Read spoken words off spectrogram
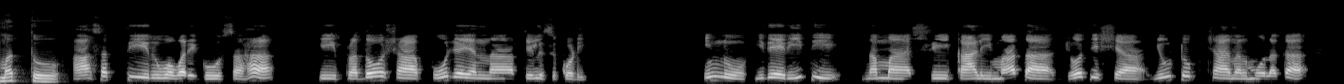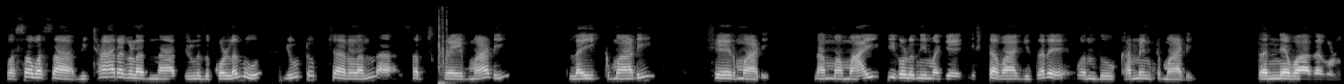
ಮತ್ತು ಆಸಕ್ತಿ ಇರುವವರಿಗೂ ಸಹ ಈ ಪ್ರದೋಷ ಪೂಜೆಯನ್ನ ತಿಳಿಸಿಕೊಡಿ. ಇನ್ನು ಇದೇ ರೀತಿ ನಮ್ಮ ಶ್ರೀ ಕಾಳಿ ಮಾತಾ ಜ್ಯೋತಿಷ್ಯ ಯೂಟ್ಯೂಬ್ ಚಾನಲ್ ಮೂಲಕ ಹೊಸ ಹೊಸ ವಿಚಾರಗಳನ್ನ ತಿಳಿದುಕೊಳ್ಳಲು ಯೂಟ್ಯೂಬ್ ಚಾನಲನ್ನು ಸಬ್ಸ್ಕ್ರೈಬ್ ಮಾಡಿ, ಲೈಕ್ ಮಾಡಿ, ಶೇರ್ ಮಾಡಿ. ನಮ್ಮ ಮಾಹಿತಿಗಳು ನಿಮಗೆ ಇಷ್ಟವಾಗಿದ್ದರೆ ಒಂದು ಕಮೆಂಟ್ ಮಾಡಿ. ಧನ್ಯವಾದಗಳು.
